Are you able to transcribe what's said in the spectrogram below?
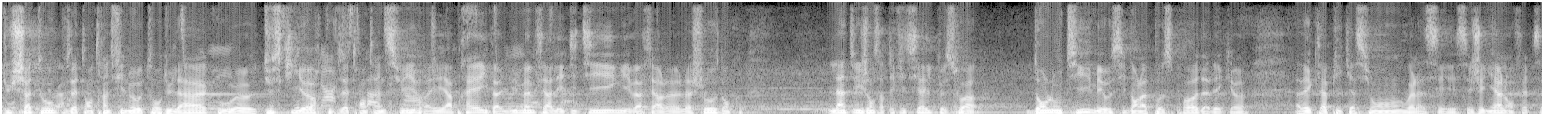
du château que vous êtes en train de filmer autour du lac ou euh, du skieur que vous êtes en train de suivre. Et après, il va lui-même faire l'editing, il va faire la chose. Donc l'intelligence artificielle, que ce soit dans l'outil, mais aussi dans la post-prod avec, euh, avec l'application, voilà, c'est génial en fait.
